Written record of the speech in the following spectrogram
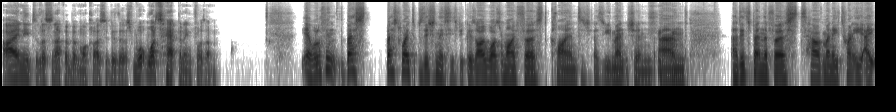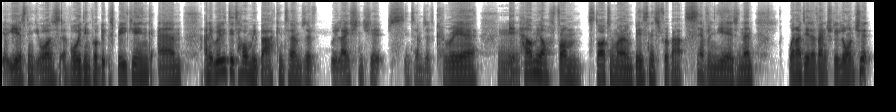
I need to listen up a bit more closely to this? What, what's happening for them? Yeah, well, I think the best best way to position this is because I was my first client, as you mentioned, and I did spend the first however many 28 years, I think it was, avoiding public speaking, um, and it really did hold me back in terms of relationships, in terms of career. Mm. It held me off from starting my own business for about seven years, and then when I did eventually launch it,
